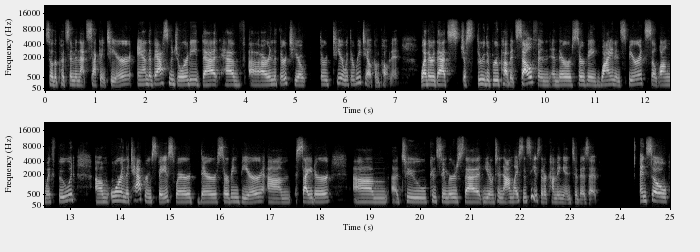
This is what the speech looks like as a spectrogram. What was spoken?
So that puts them in that second tier, and the vast majority that have uh, are in the third tier, third tier with a retail component whether that's just through the brew pub itself and, and they're serving wine and spirits along with food, um, or in the tap room space where they're serving beer, um, cider um, uh, to consumers that, you know, to non licensees that are coming in to visit. And so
